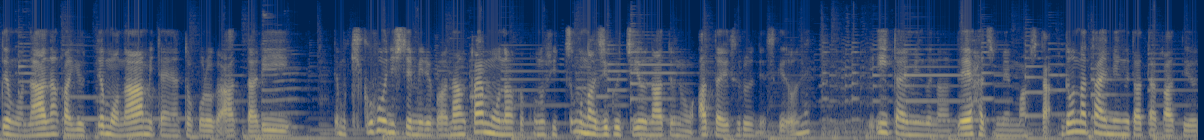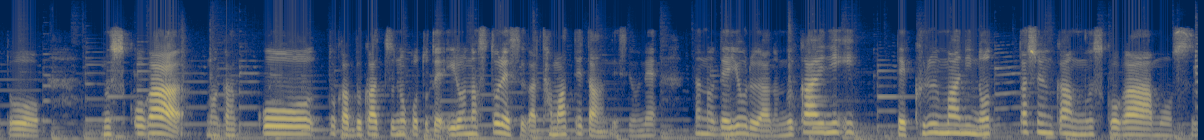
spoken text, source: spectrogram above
でもな、なんか言ってもな、みたいなところがあったり、でも聞く方にしてみれば何回もなんかこの人いつも同じ口言うなっていうのもあったりするんですけどね。いいタイミングなんで始めました。どんなタイミングだったかっていうと、息子が、まあ、学校とか部活のことでいろんなストレスが溜まってたんですよね。なので夜あの迎えに行って車に乗った瞬間息子がもうすっ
